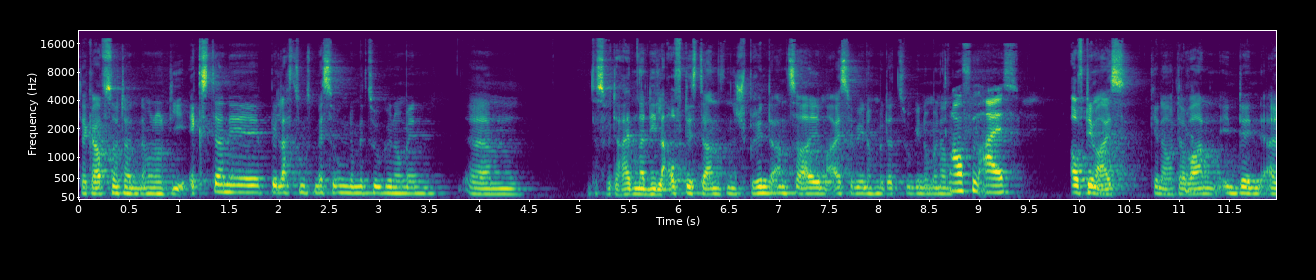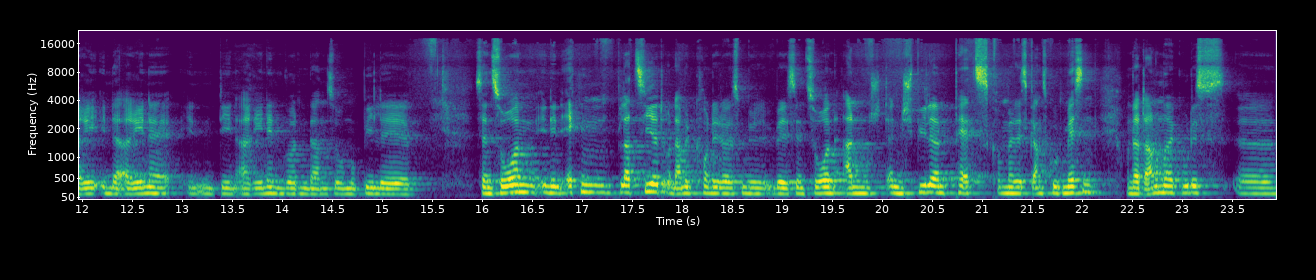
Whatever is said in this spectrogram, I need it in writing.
da gab es noch dann noch die externe Belastungsmessung damit zugenommen. Ähm, dass wir da eben dann die Laufdistanzen, Sprintanzahl im Eishockey noch mit dazu genommen haben. Auf dem Eis. Auf dem Eis, genau. Da ja. waren in, den in der Arena, in den Arenen wurden dann so mobile Sensoren in den Ecken platziert und damit konnte das über die Sensoren an, an den Spielern, Pads, konnte man das ganz gut messen und hat da nochmal gutes, äh,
